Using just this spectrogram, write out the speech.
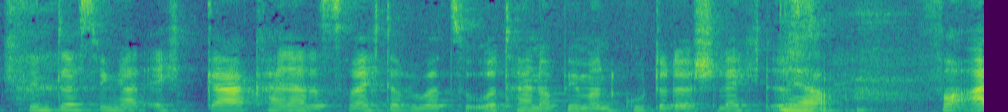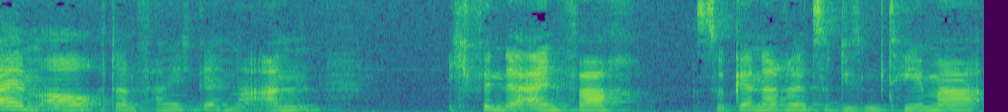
Ich finde, deswegen hat echt gar keiner das Recht, darüber zu urteilen, ob jemand gut oder schlecht ist. Ja. Vor allem auch, dann fange ich gleich mal an. Ich finde einfach, so generell zu diesem Thema,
